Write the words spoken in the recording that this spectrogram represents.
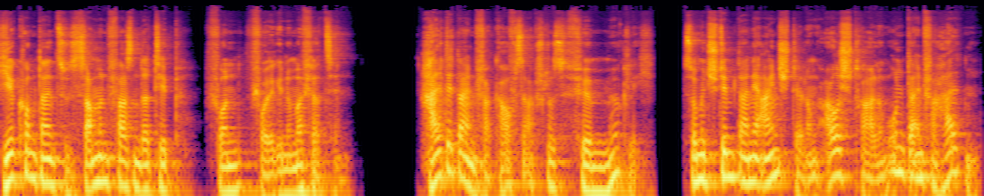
Hier kommt ein zusammenfassender Tipp von Folge Nummer 14. Halte deinen Verkaufsabschluss für möglich. Somit stimmt deine Einstellung, Ausstrahlung und dein Verhalten.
